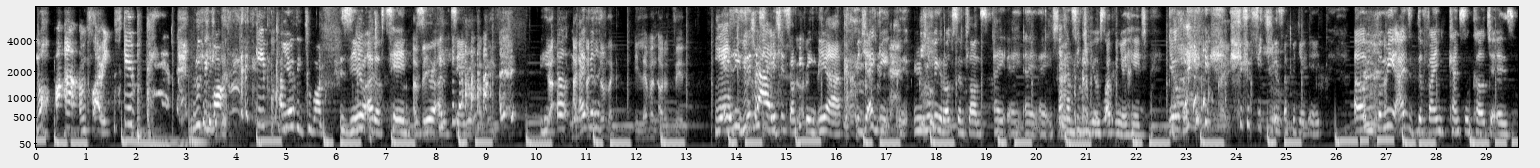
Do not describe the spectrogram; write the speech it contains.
yo. Uh, uh I'm sorry. Skip. losing marks. Skip. I'm Yeah. losing two marks. Zero out of ten. Amazing. Zero out of ten. Yo, amazing. Yeah, I, I, feel like deserve like 11 out of 10. Yes, at least, you at least tried. you mentioned something. Yeah, with Jackie removing rocks and plants. I, I, I, I, I can see geos up in your head. Yo, I can see geos up in your head. Um, for me, I define cancel culture as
